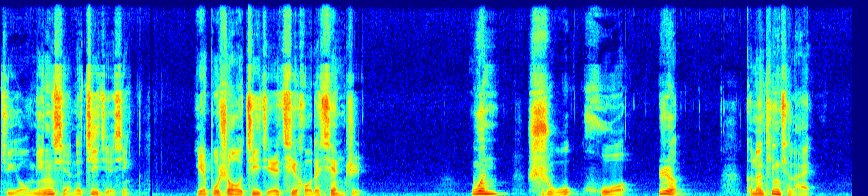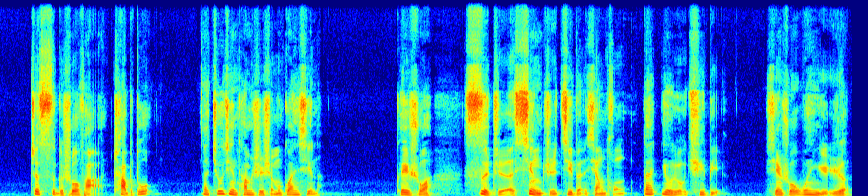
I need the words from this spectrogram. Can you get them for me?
具有明显的季节性，也不受季节气候的限制。”温、暑、火、热，可能听起来这四个说法差不多，那究竟它们是什么关系呢？可以说啊，四者性质基本相同，但又有区别。先说温与热，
